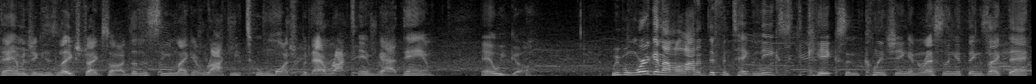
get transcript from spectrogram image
damaging his leg strikes are. It doesn't seem like it rocked me too much, but that rocked him. God damn. There we go. We've been working on a lot of different techniques, kicks and clinching and wrestling and things like that.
